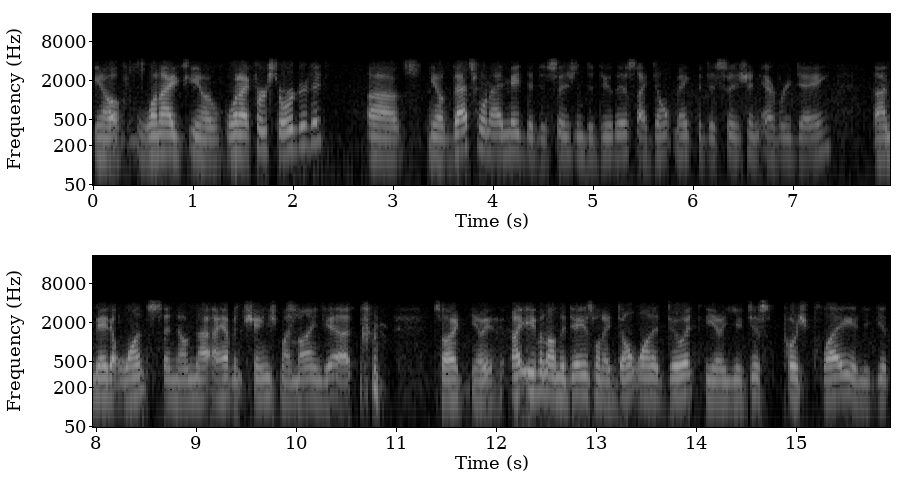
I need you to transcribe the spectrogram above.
you know, when I, you know, when I first ordered it, uh, you know, that's when I made the decision to do this. I don't make the decision every day. I made it once, and I'm not. I haven't changed my mind yet. so I, you know, I, even on the days when I don't want to do it, you know, you just push play and you get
